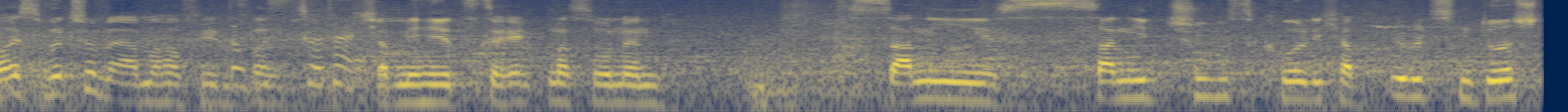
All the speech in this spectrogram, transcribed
Oh, es wird schon wärmer auf jeden du Fall. Ich habe mir hier jetzt direkt mal so einen Sunny, Sunny Juice geholt. Ich habe übelsten Durst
